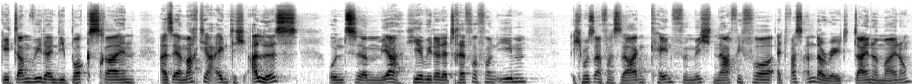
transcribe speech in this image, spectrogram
geht dann wieder in die Box rein. Also er macht ja eigentlich alles. Und ähm, ja, hier wieder der Treffer von ihm. Ich muss einfach sagen, Kane für mich nach wie vor etwas underrated. Deine Meinung?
